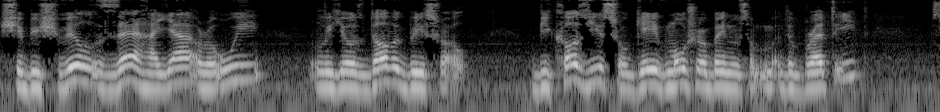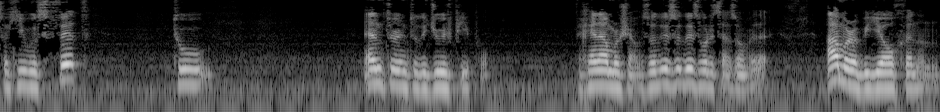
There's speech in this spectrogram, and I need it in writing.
shebishvil ze haya roui lihyos davik b'Yisrael. Because Yisrael gave Moshe Rabbeinu some, the bread to eat so he was fit to enter into the Jewish people. So this, this is what it says over there. Amar Rabbi Yochanan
